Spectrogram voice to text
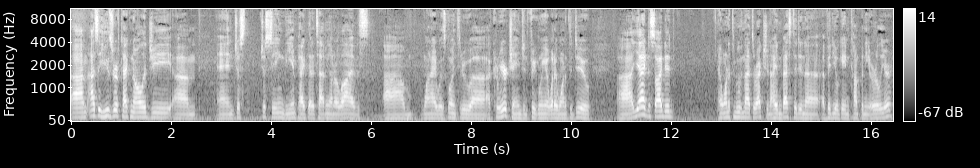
um, as a user of technology um, and just just seeing the impact that it's having on our lives, um, when I was going through a, a career change and figuring out what I wanted to do, uh, yeah, I decided I wanted to move in that direction. I had invested in a, a video game company earlier,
